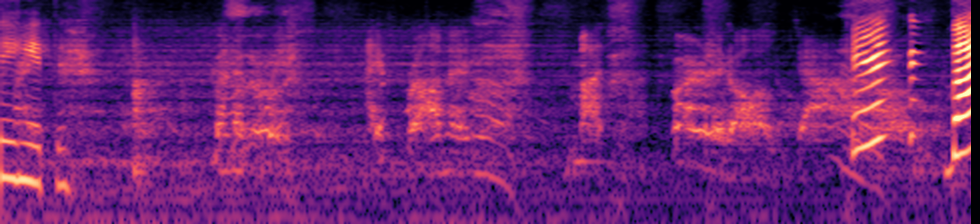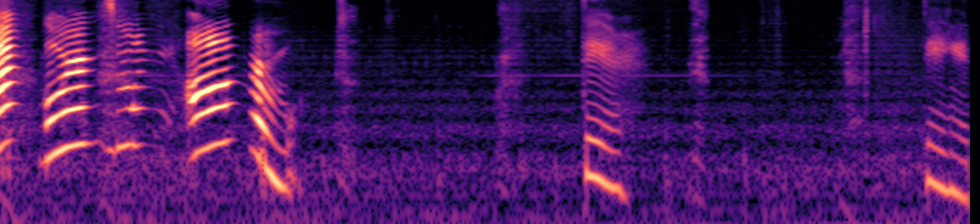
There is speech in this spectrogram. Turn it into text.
Dang it. It all down. Back! Where's my arm? There. Dang it.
